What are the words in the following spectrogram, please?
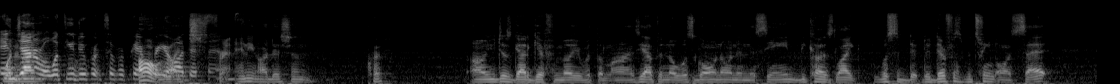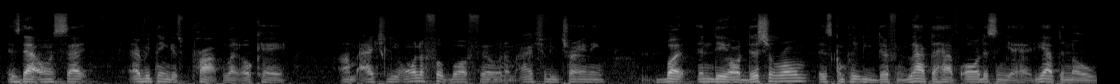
In did I- general, what do you do pr- to prepare oh, for your like, audition? For any audition, Cliff. Um, you just got to get familiar with the lines. You have to know what's going on in the scene because, like, what's the, the difference between on set is that on set everything is prop. Like, okay, I'm actually on the football field. I'm actually training, but in the audition room, it's completely different. You have to have all this in your head. You have to know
